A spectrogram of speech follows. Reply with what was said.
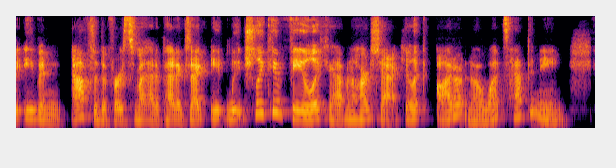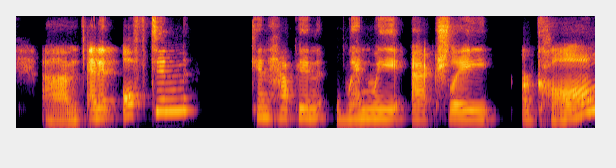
even after the first time I had a panic attack, it literally can feel like you're having a heart attack. You're like, I don't know what's happening. Um, and it often can happen when we actually are calm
